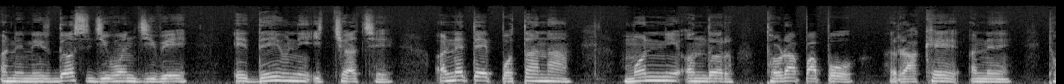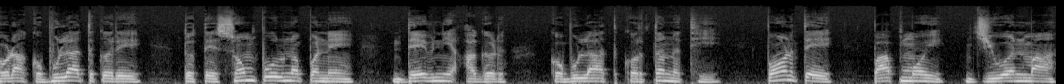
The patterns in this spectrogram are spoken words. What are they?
અને નિર્દોષ જીવન જીવે એ દેવની ઈચ્છા છે. અને તે પોતાના મનની અંદર થોડા પાપો રાખે અને થોડા કબૂલાત કરે, તો તે સંપૂર્ણપણે દેવની આગળ કબૂલાત કરતો નથી. પણ તે પાપમય જીવનમાં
